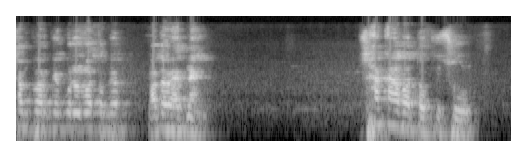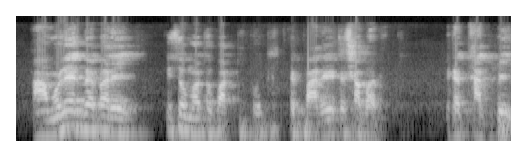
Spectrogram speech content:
সম্পর্কে কোনো মত মতভেদ নেই। শাখাগত কিছু আমলের ব্যাপারে কিছু মত পার্থক্য থাকতে পারে, এটা স্বাভাবিক। এটা থাকবেই।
